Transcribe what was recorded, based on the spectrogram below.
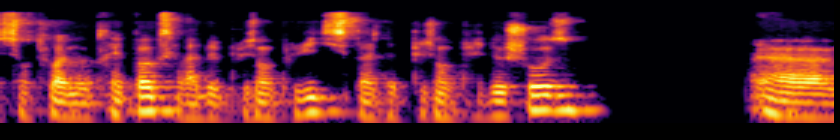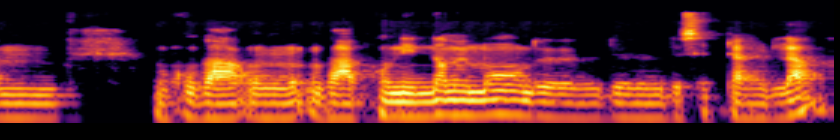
Surtout à notre époque ça va de plus en plus vite il se passe de plus en plus de choses. Euh, donc on va on, on va apprendre énormément de de, de cette période-là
